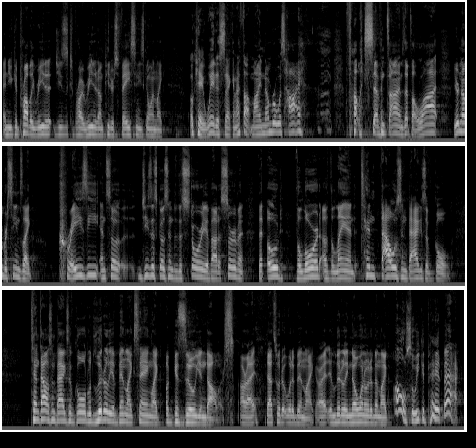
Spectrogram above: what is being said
and you could probably read it. Jesus could probably read it on Peter's face, and he's going like, "Okay, wait a second. I thought my number was high. I thought like seven times. That's a lot. Your number seems like crazy. And so uh, Jesus goes into the story about a servant that owed the Lord of the land 10,000 bags of gold. 10,000 bags of gold would literally have been like saying like a gazillion dollars, all right? That's what it would have been like, all right? It literally, no one would have been like, oh, so we could pay it back.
